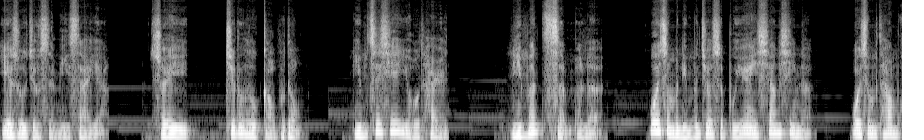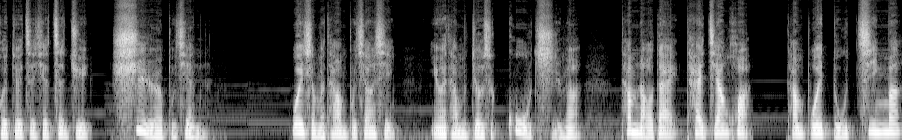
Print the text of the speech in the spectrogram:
耶稣就是弥赛亚，所以基督徒搞不懂，你们这些犹太人，你们怎么了？为什么你们就是不愿意相信呢？为什么他们会对这些证据视而不见呢？为什么他们不相信？因为他们就是固执吗？他们脑袋太僵化？他们不会读经吗？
